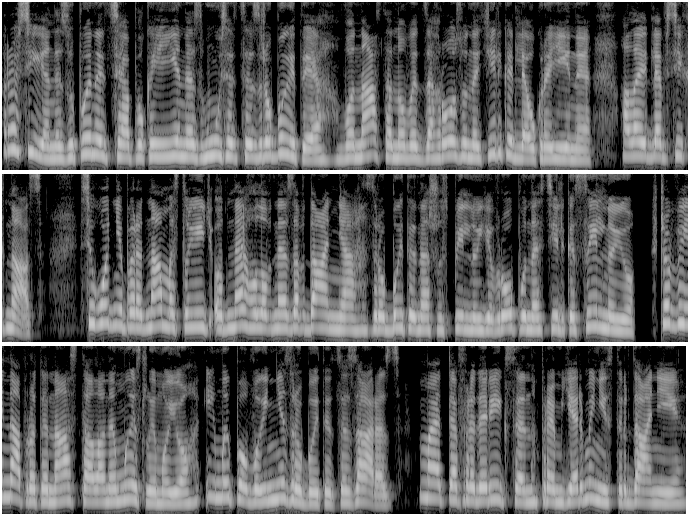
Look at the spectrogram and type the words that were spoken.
Росія не зупиниться, поки її не змусять це зробити. Вона становить загрозу не тільки для України, але й для всіх нас. Сьогодні перед нами стоїть одне головне завдання зробити нашу спільну Європу настільки сильною, щоб війна проти нас стала немислимою, і ми повинні зробити це зараз. Метте Фредеріксен, прем'єр-міністр Данії.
